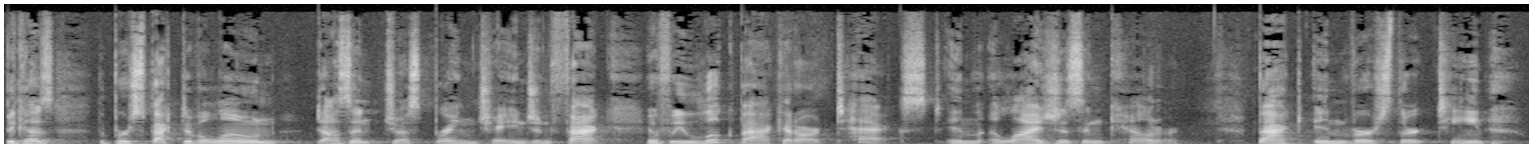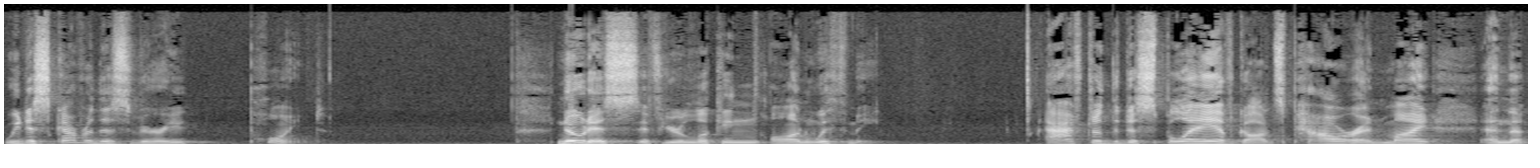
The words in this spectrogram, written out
Because the perspective alone doesn't just bring change. In fact, if we look back at our text in Elijah's encounter, back in verse 13, we discover this very point. Notice, if you're looking on with me, after the display of God's power and might and the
